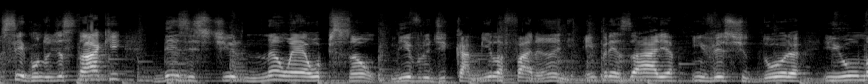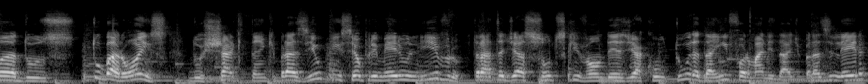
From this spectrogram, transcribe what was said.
Segundo destaque, Desistir não é opção. Livro de Camila Farani, empresária, investidora e uma dos tubarões do Shark Tank Brasil. Em seu primeiro livro, trata de assuntos que vão desde a cultura da informalidade brasileira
